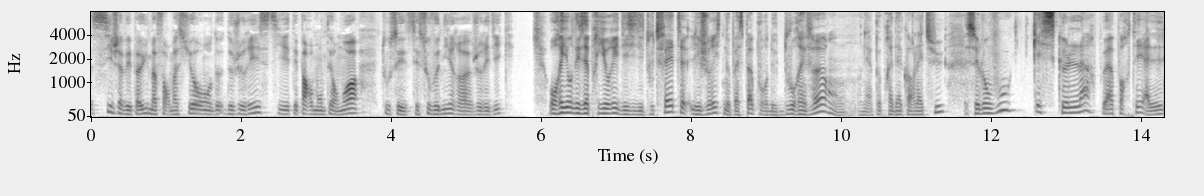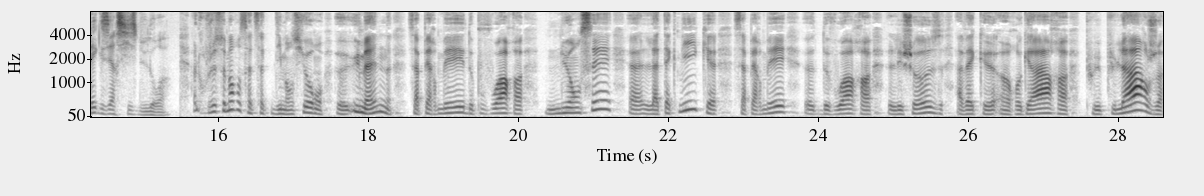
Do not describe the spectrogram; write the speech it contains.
si j'avais pas eu ma formation de, juriste, s'il n'était pas remonté en moi tous ces souvenirs juridiques. Au rayon des a priori des idées toutes faites, les juristes ne passent pas pour de doux rêveurs, on est à peu près d'accord là-dessus. Selon vous, qu'est-ce que l'art peut apporter à l'exercice du droit? Alors justement, cette, dimension euh, humaine, ça permet de pouvoir euh, nuancer euh, la technique, ça permet de voir les choses avec un regard plus, plus large,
